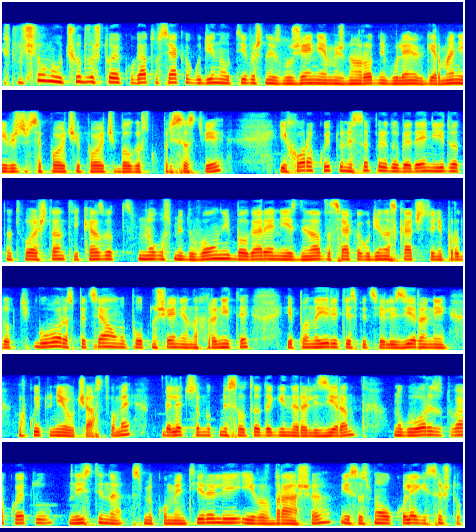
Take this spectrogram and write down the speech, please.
изключително очудващо е, когато всяка година отиваш на изложения международни големи в Германия и виждаш все повече и повече българско присъствие и хора, които не са предубедени, идват на твоя щант и казват много сме доволни, България ни е изненада всяка година с качествени продукти. Говоря специално по отношение на храните и панаирите специализирани, в които ние участваме. Далеч съм от мисълта да генерализирам, но говоря за това, което наистина сме коментирали и в бранша и с много колеги също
